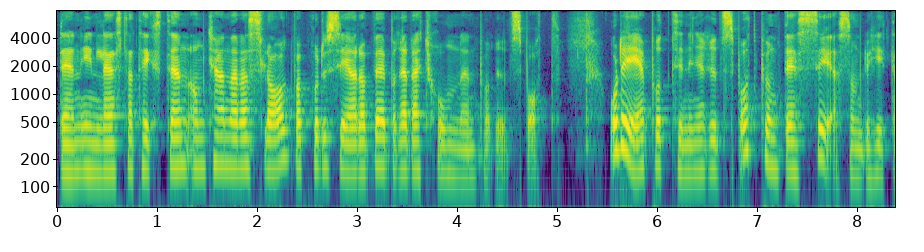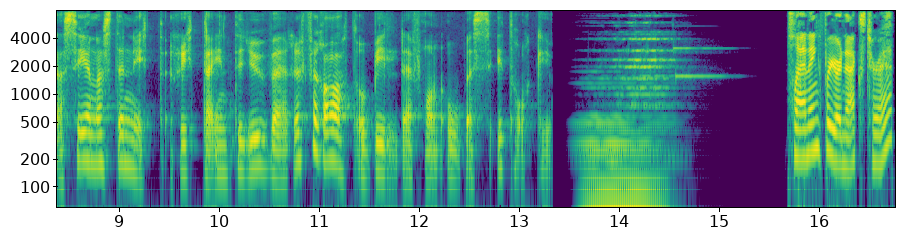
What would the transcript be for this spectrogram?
Den inlästa texten om Kanadas lag var producerad av webbredaktionen på Ridsport. Och det är på tidningen ridsport.se som du hittar senaste nytt, ryttarintervjuer, referat och bilder från OS i Tokyo. Planning for your next trip?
